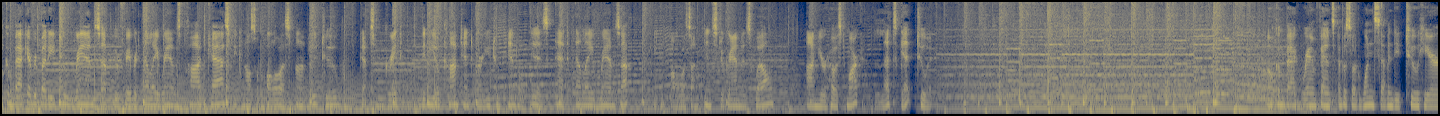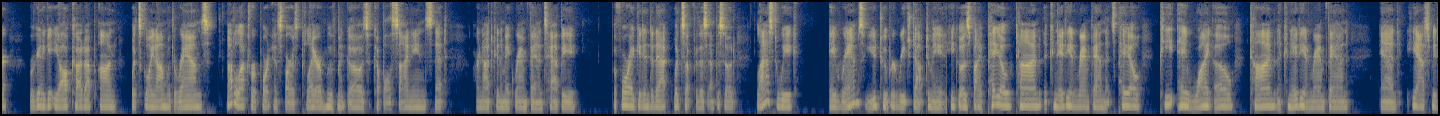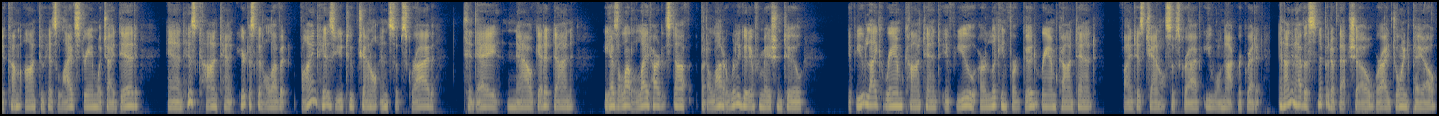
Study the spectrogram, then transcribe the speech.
Welcome back, everybody, to Rams Up, your favorite LA Rams podcast. You can also follow us on YouTube. We've got some great video content. Our YouTube handle is at LA Rams Up. You can follow us on Instagram as well. I'm your host, Mark. Let's get to it. Welcome back, Ram fans. Episode 172 here. We're going to get you all caught up on what's going on with the Rams. Not a lot to report as far as player movement goes, a couple of signings that are not going to make Ram fans happy. Before I get into that, what's up for this episode? Last week, a Rams YouTuber reached out to me. He goes by Payo Time, the Canadian Ram fan. That's Payo, P A Y O Time, the Canadian Ram fan. And he asked me to come on to his live stream, which I did. And his content, you're just going to love it. Find his YouTube channel and subscribe today, now, get it done. He has a lot of lighthearted stuff, but a lot of really good information too. If you like RAM content, if you are looking for good RAM content, find his channel, subscribe. You will not regret it. And I'm going to have a snippet of that show where I joined Payo,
